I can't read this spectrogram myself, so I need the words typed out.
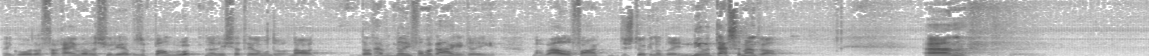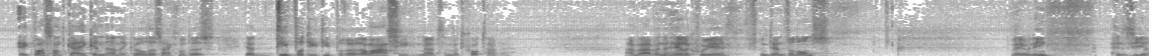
Ik hoor dat van Rijn wel eens, jullie hebben een plan, hoep, dan lees dat helemaal door. Nou, dat heb ik nog niet voor elkaar gekregen. Maar wel vaak de stukken erin. Nieuwe Testament wel. En ik was aan het kijken en ik wilde zeg maar dus ja, dieper die diepere relatie met, met God hebben. En we hebben een hele goede vriendin van ons. Leonie. Is hier.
